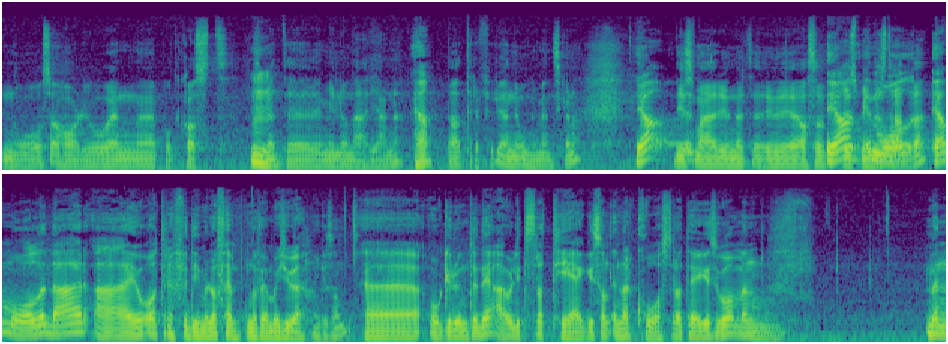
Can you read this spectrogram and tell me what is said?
nå så har du jo en uh, podkast som Mm. heter Millionærhjerne. Ja. Da treffer du igjen unge mennesker, da. Ja, De som er under eh, altså ja, pluss minus mål, 30. ja, målet der er jo å treffe de mellom 15 og 25. Ikke sant? Eh, og grunnen til det er jo litt strategisk, sånn NRK-strategisk òg, men, Mm. men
